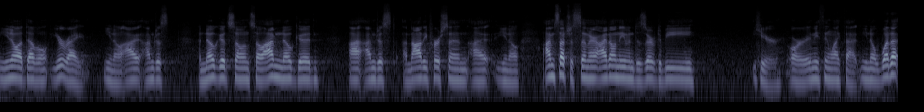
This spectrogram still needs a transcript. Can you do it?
you know what, devil, you're right. You know, I, I'm just a no good so and so. I'm no good. I, I'm just a naughty person. I, you know, I'm such a sinner. I don't even deserve to be here or anything like that. You know, what? A,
